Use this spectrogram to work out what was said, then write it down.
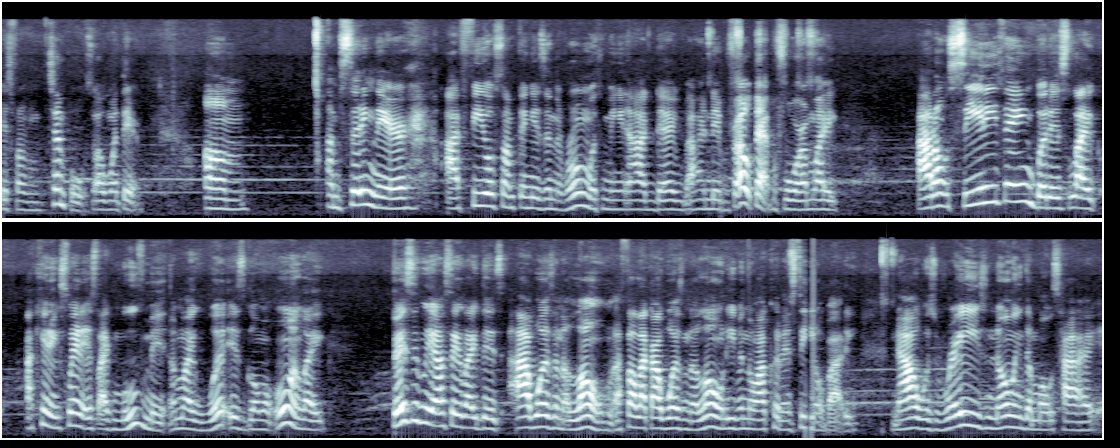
is from Temple, so I went there. Um, I'm sitting there. I feel something is in the room with me, and I, I never felt that before. I'm like, I don't see anything, but it's like I can't explain it. It's like movement. I'm like, what is going on? Like, basically, I'll say like this: I wasn't alone. I felt like I wasn't alone, even though I couldn't see nobody. Now I was raised knowing the Most High.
